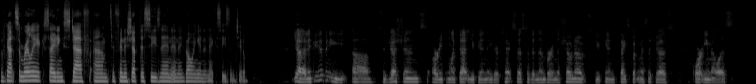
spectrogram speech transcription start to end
We've got some really exciting stuff um, to finish up this season and then going into next season too. Yeah, and if you have any uh, suggestions or anything like that, you can either text us to the number in the show notes, you can Facebook message us, or email us.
